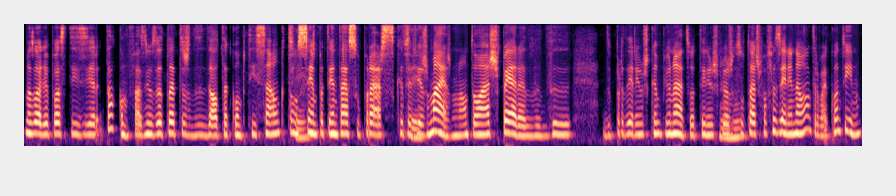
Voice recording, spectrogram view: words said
Mas olha, posso dizer, tal como fazem os atletas de, de alta competição, que estão Sim. sempre a tentar superar-se cada Sim. vez mais, não estão à espera de, de, de, perderem os campeonatos ou terem os piores uhum. resultados para fazerem, não, é um trabalho contínuo.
